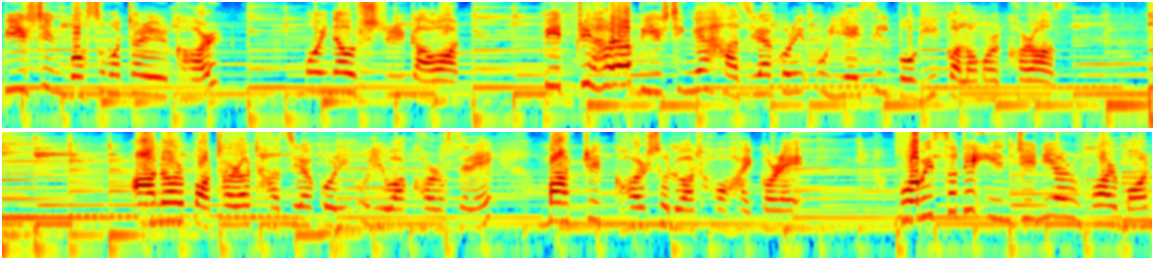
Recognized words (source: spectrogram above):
বীৰ সিং বসুমতাৰীৰ ঘৰ মইনাউশ্ৰীৰ গাঁৱত পিতৃহাৰা বীৰ সিঙে হাজিৰা কৰি উলিয়াইছিল বহী কলমৰ খৰচ। আনৰ পথাৰত হাজিৰা কৰি উলিওৱা খৰচেৰে মাতৃক ঘৰ চলোৱাত সহায় কৰে। ভৱিষ্যতে ইঞ্জিনিয়াৰ হোৱাৰ মন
